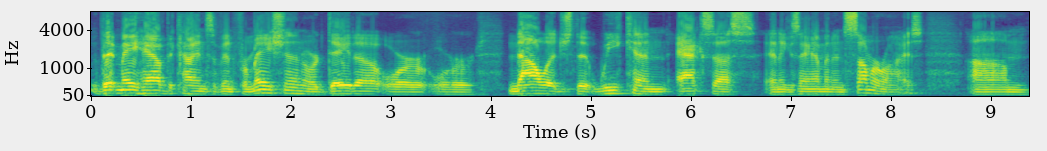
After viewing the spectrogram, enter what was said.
that may have the kinds of information or data or, or knowledge that we can access and examine and summarize um,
